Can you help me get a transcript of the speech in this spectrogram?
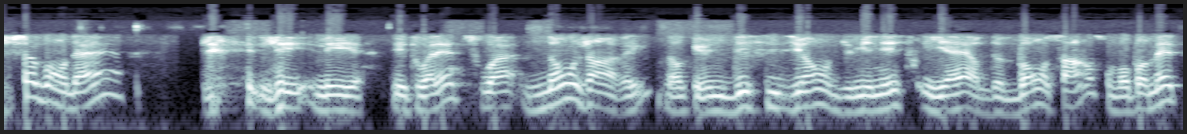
secondaire, les, toilettes soient non genrées. Donc, il y a une décision du ministre hier de bon sens. On ne va pas mettre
